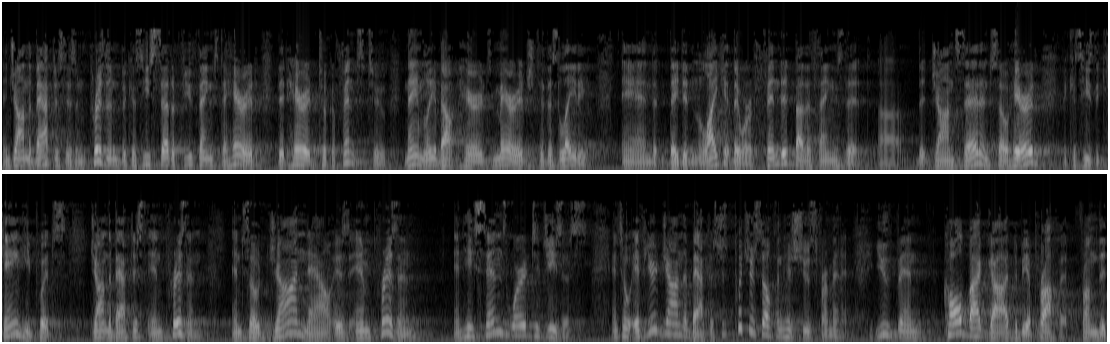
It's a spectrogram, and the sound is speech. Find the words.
And John the Baptist is imprisoned because he said a few things to Herod that Herod took offense to, namely about Herod's marriage to this lady. And they didn't like it. They were offended by the things that, uh, that John said. And so Herod, because he's the king, he puts John the Baptist in prison. And so John now is in prison and he sends word to Jesus. And so if you're John the Baptist, just put yourself in his shoes for a minute. You've been called by God to be a prophet from the,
